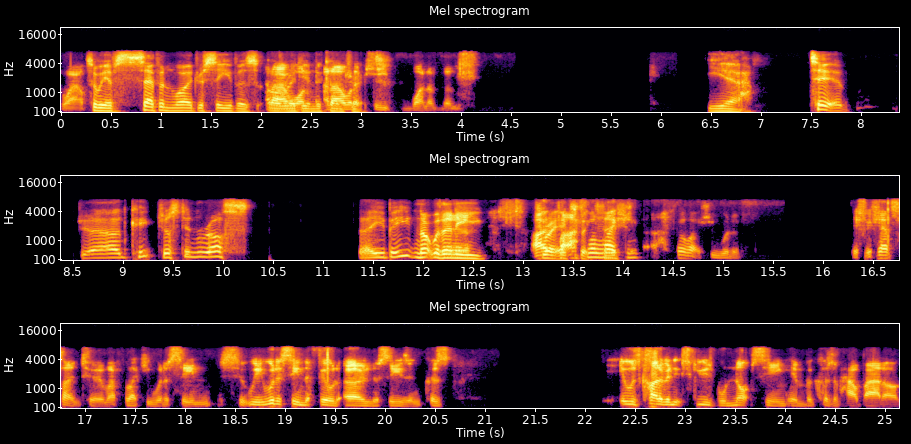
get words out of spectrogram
Wow! So we have seven wide receivers and already want, under contract. I want to keep one of them. Yeah, to uh, keep Justin Ross, maybe not with yeah. any great I, expectation. I feel, like, I feel like he would have if, if he had signed to him, I feel like he would have seen we would have seen the field early in the season because it was kind of inexcusable not seeing him because of how bad our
